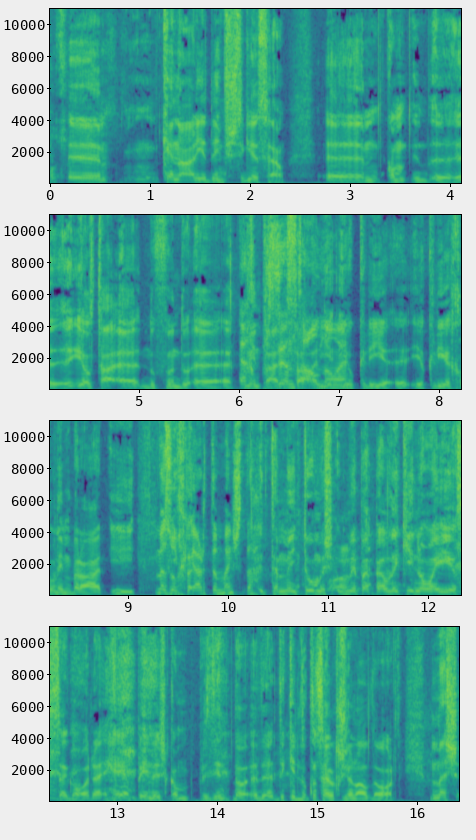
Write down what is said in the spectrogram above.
uh, que é na área da investigação. Uh, como, uh, ele está, no fundo, a comentar essa área. É? Eu, queria, eu queria relembrar. E, mas o e, Ricardo também está. Também estou, mas o meu papel aqui não é esse agora, é apenas como Presidente do, daquilo do Conselho Regional da Ordem. Mas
